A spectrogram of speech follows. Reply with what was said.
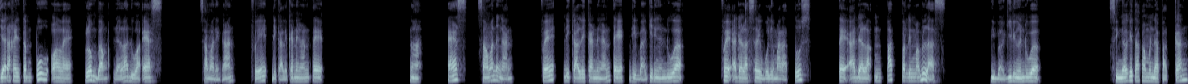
jarak yang ditempuh oleh gelombang adalah 2S. Sama dengan V dikalikan dengan T. Nah, S sama dengan V dikalikan dengan T dibagi dengan 2. V adalah 1500, T adalah 4 per 15, dibagi dengan 2. Sehingga kita akan mendapatkan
